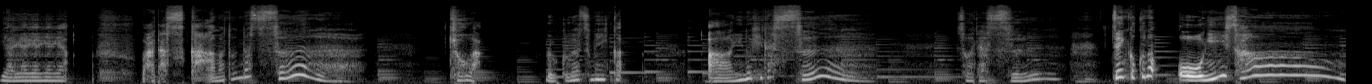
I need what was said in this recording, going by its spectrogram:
いやいやいやいやいや、私カーマトンだっす。今日は6月6日、愛の日だっす。そうだっす。全国のお兄さん、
